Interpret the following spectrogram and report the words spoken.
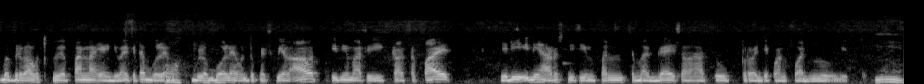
beberapa waktu ke depan lah yang di mana kita boleh Oke. belum boleh untuk spill out ini masih classified jadi ini harus disimpan sebagai salah satu project Convoa dulu gitu. Hmm.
